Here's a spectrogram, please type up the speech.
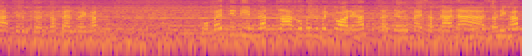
ราชดำเนินครับแฟนมวยครับ ผมแมตตินดิมครับลาคุณผู้ชมไปก่อนนะครับแล้วเจอกันใหม่สัปดาห์หน้า สวัสดีครับ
